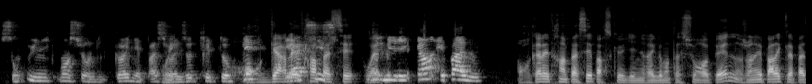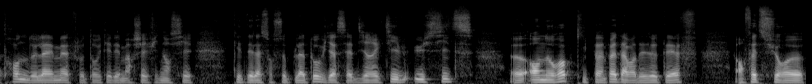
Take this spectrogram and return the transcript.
sont uniquement sur le Bitcoin et pas sur les autres crypto On regarde les trains passer. Américains et pas à nous on regarde les trains passer parce qu'il y a une réglementation européenne. J'en ai parlé avec la patronne de l'AMF, l'autorité des marchés financiers, qui était là sur ce plateau via cette directive UCITS euh, en Europe qui permet d'avoir des ETF en fait sur, euh,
